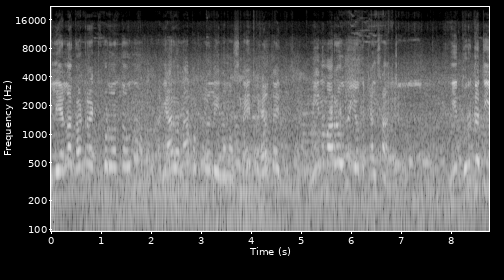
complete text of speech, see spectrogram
ಇಲ್ಲಿ ಎಲ್ಲ ಕಾಂಟ್ರಾಕ್ಟ್ ಕೊಡುವಂಥವನು, ಅದು ಯಾರೋ ನಾಪಕ್ಕದಲ್ಲಿ ನಮ್ಮ ಸ್ನೇಹಿತರು ಹೇಳ್ತಾ ಇದ್ರು. ಮೀನು ಮಾರೋನು ಇವತ್ತು ಕೆಲಸ ಆಗ್ತದೆ. ಈ ದುರ್ಗತಿ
